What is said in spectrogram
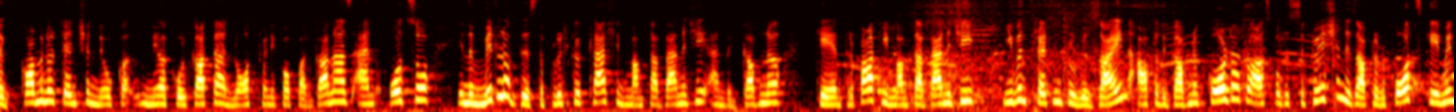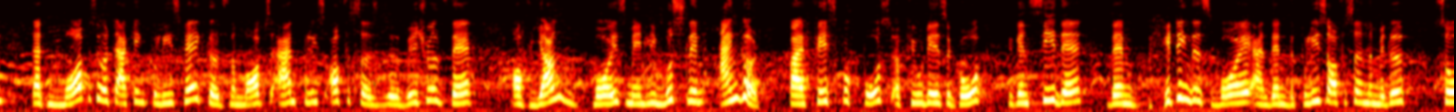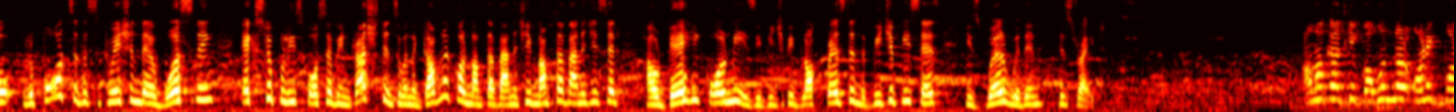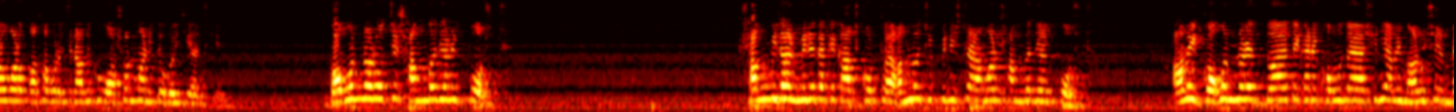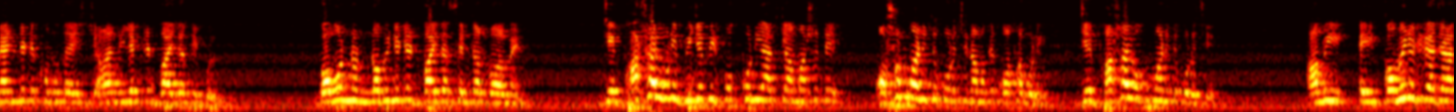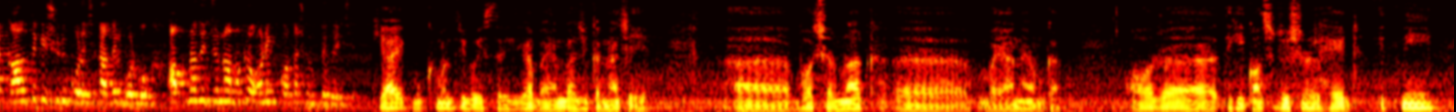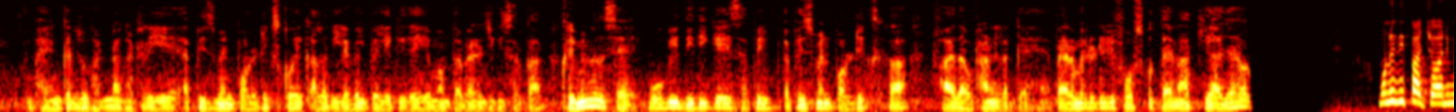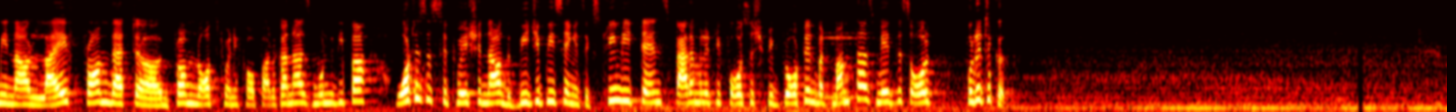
the communal tension near Kolkata and North 24 Parganas. And also in the middle of this, the political clash in Mamta Banerjee and the governor KN Tripathi, Mamta Banerjee even threatened to resign after the governor called her to ask what the situation is after reports came in that mobs were attacking police vehicles, the mobs and police officers. The visuals there of young boys, mainly Muslim, angered by a Facebook post a few days ago. You can see there them hitting this boy and then the police officer in the middle. So reports of the situation they're worsening. Extra police force have been rushed in. So when the governor called Mamta Banerjee, Mamta Banerjee said, how dare he call me? Is he BJP block president? The BJP says he's well within his right. আমাকে আজকে governor অনেক বড় বড় কথা বলেছেন আমি খুব অসম্মানিত হয়েছি আজকে গভর্নর হচ্ছে সাংবিধানিক পোস্ট সংবিধান মেনে তাকে কাজ করতে হয় আমিও চিফ মিনিস্টার আমারও সাংবিধানিক পোস্ট আমি গভর্নরের দয়াতে এখানে ক্ষমতায় আসিনি আমি মানুষের ম্যান্ডেটে ক্ষমতায় এসেছি I am elected by the people governor nominated by the central government যে ভাষায় উনি বিজেপির পক্ষ নিয়ে আজকে আমার সাথে অসম্মানিত করেছেন আমাকে কথা বলে যে ভাষায় অপমানিত করেছে আমি এই কমিউনিটিরা যারা কাল থেকে শুরু করেছে তাদের বলবো আপনাদের জন্য আমাকে অনেক কথা শুনতে হয়েছে क्या एक मुख्यमंत्री को इस तरीके का बयानबाजी करना चाहिए बहुत शर्मनाक बयान है उनका और देखिए कॉन्स्टिट्यूशनल हेड इतनी भयंकर जो घटना घट रही है अपीजमेंट पॉलिटिक्स को एक अलग लेवल पे लेके गई है ममता बनर्जी की सरकार क्रिमिनल्स है वो भी दीदी के इस अपीजमेंट पॉलिटिक्स का फ़ायदा उठाने लग गए हैं पैरामिलिट्री फोर्स को तैनात किया जाए और Monideepa joining me now live from that uh, from North 24 Parganas. Monideepa, what is the situation now? The BJP saying it's extremely tense, paramilitary forces should be brought in, but Mamta has made this all political.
